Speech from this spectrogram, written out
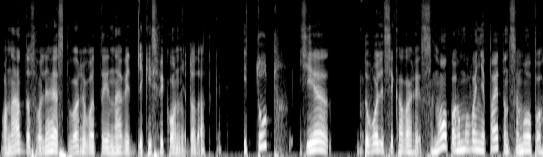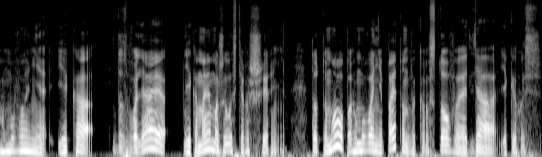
Вона дозволяє створювати навіть якісь віконні додатки. І тут є доволі цікава риса. Мова програмування Python це мова програмування, яка дозволяє яка має можливості розширення. Тобто мова програмування Python використовує для якихось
